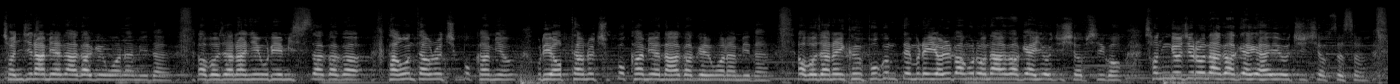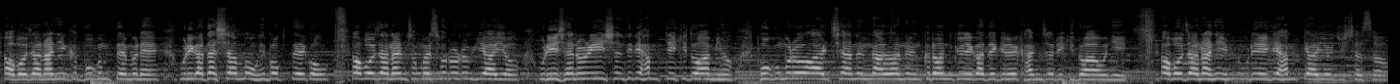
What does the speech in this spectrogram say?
전진하며 나가길 원합니다. 아버지 하나님 우리의 미시사가가 다운타운을 축복하며 우리 업타운을 축복하며 나아가길 원합니다. 아버지 하나님 그 복음 때문에 열방으로 나아가게 하여 주시옵시고 선교지로 나가게 하여 주시옵소서. 아버지 하나님 그 복음 때문에 우리가 다시 한번 회복되고 아버지 하나님 정말 서로를 위하여 우리 제너레이션들이 함께 기도하며 복음으로 알지 않은 나가는 그런 교회가 되기를 간절히 기도하오니 아버지 하나님 우리에게 함께하여 주셔서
